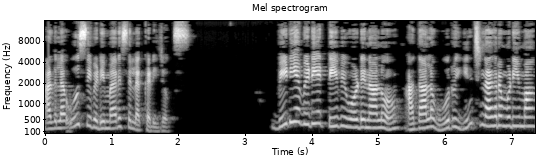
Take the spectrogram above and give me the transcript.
அதுல ஊசி வெடி மாதிரி சில கடி ஜோக்ஸ் விடிய விடிய டிவி ஓடினாலும் அதால ஒரு இன்ச் நகர முடியுமா?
